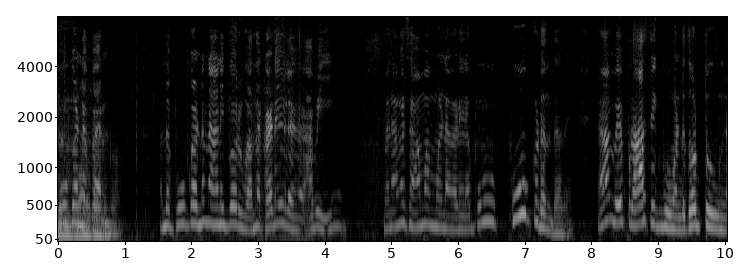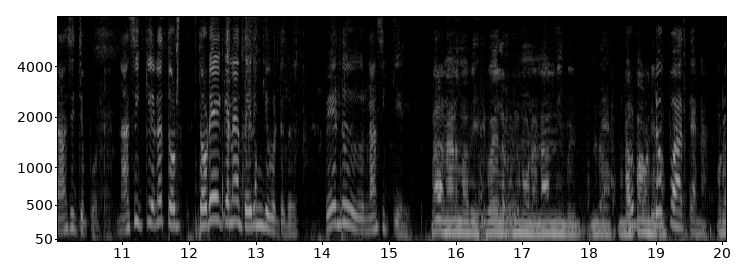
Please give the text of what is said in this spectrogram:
பூக்கண்டை பாருங்க. அந்த பூக்கண்டு நான் இப்போ ஒரு அந்த கடையில் அவி இப்போ நாங்கள் சாமான் பண்ண கடையில் பூ பூ கிடந்தது. நான் போய் பிளாஸ்டிக் பூ வந்து தொட்டு நசிச்சு போட்டேன். நசிக்கையில் தொட் தொடையக்கனா தெரிஞ்சு விட்டது. வேண்டு நசிக்கையில். வா நானும் அபி நான். நீ போய் இந்த டப்பா வண்டி தொட்டு பார்த்தேன் நான். ஒரு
